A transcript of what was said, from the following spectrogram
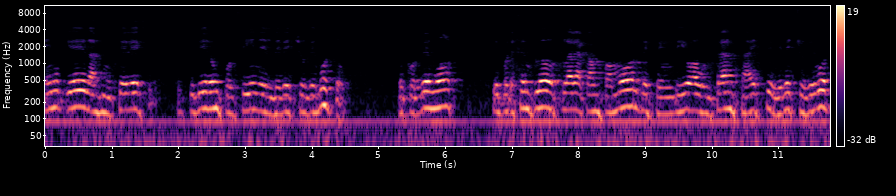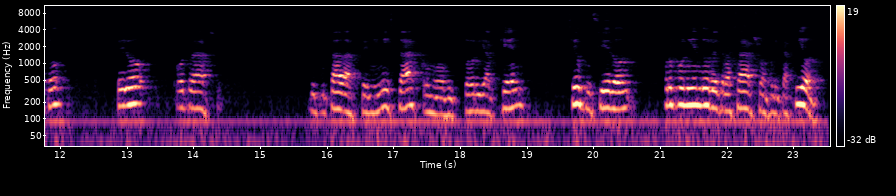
en el que las mujeres obtuvieron por fin el derecho de voto. Recordemos que, por ejemplo, Clara Campoamor defendió a ultranza este derecho de voto, pero otras diputadas feministas como Victoria Ken se opusieron proponiendo retrasar su aplicación,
